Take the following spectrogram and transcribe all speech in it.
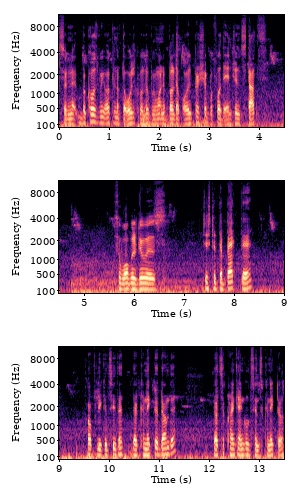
so because we open up the oil cooler we want to build up oil pressure before the engine starts. So what we'll do is just at the back there hopefully you can see that that connector down there. That's a crank angle sensor connector.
